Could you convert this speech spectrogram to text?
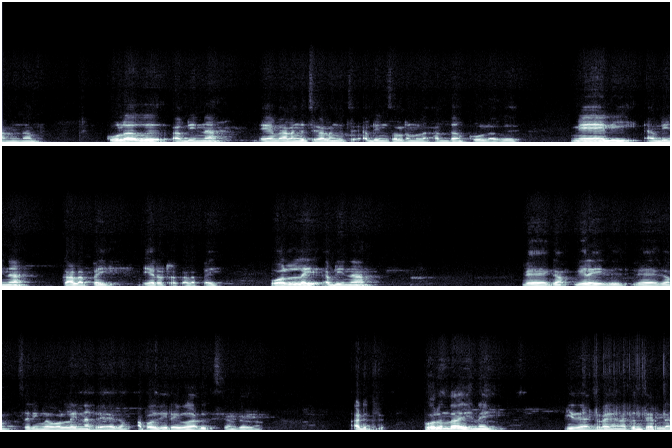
அன்னம். குலவு அப்படின்னா ஏன் விளங்குச்சு விளங்குச்சு அப்படின்னு சொல்றோம்ல அதுதான் குலவு. மேலி அப்படின்னா கலப்பை ஏறற்ற கலப்பை. ஒல்லை அப்படின்னா வேகம் விரைவு வேகம் சரிங்களா? ஒல்லைன்னா வேகம். அப்போ விரைவு அதுக்கு சேர்ந்ததுதான் அடுத்து பொருந்தா இணை. இது ஆக்சுவலாக எனக்கும் தெரில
